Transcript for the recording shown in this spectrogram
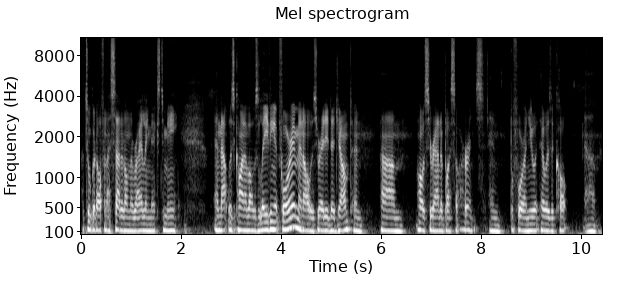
I took it off and I sat it on the railing next to me. And that was kind of, I was leaving it for him and I was ready to jump. And um, I was surrounded by sirens. And before I knew it, there was a cop um,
